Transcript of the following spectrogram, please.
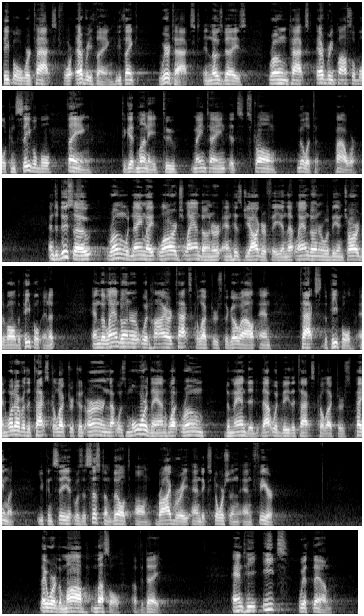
People were taxed for everything. You think we're taxed. In those days, Rome taxed every possible conceivable thing to get money to maintain its strong militant power. And to do so, Rome would name a large landowner and his geography, and that landowner would be in charge of all the people in it. And the landowner would hire tax collectors to go out and tax the people. And whatever the tax collector could earn that was more than what Rome demanded, that would be the tax collector's payment. You can see it was a system built on bribery and extortion and fear. They were the mob muscle of the day. And he eats with them,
